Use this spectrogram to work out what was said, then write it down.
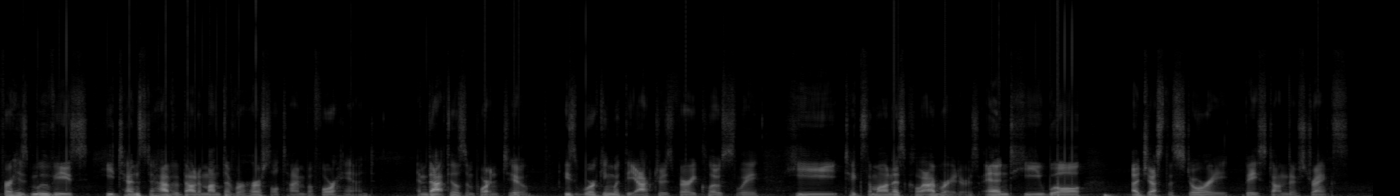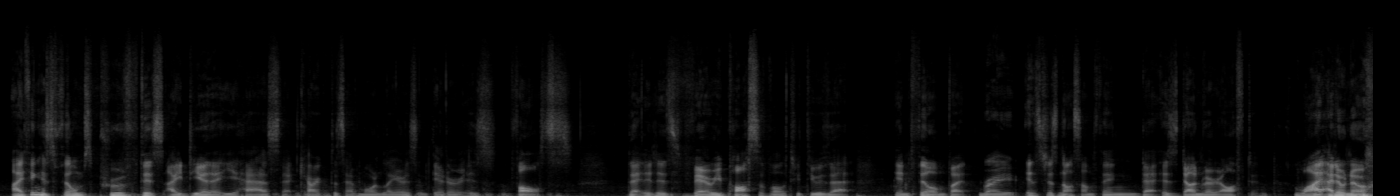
For his movies, he tends to have about a month of rehearsal time beforehand, and that feels important too. He's working with the actors very closely. He takes them on as collaborators, and he will adjust the story based on their strengths. I think his films prove this idea that he has that characters have more layers in theater is false. That it is very possible to do that in film, but Right. it's just not something that is done very often. Why? I don't know.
